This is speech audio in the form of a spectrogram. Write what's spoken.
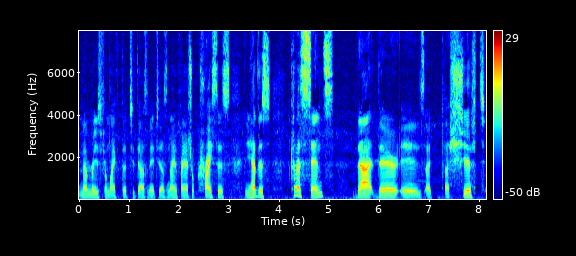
memories from like the 2008 2009 financial crisis and you have this kind of sense that there is a, a shift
